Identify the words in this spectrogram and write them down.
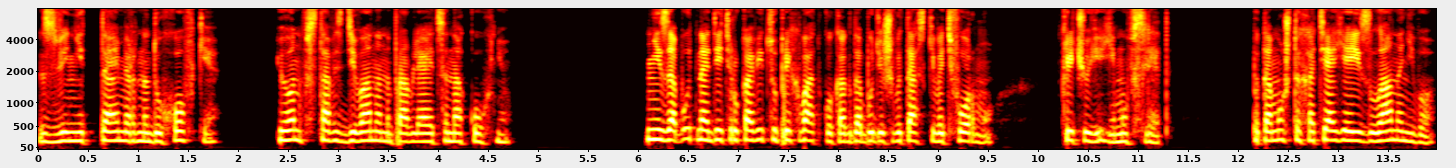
Звенит таймер на духовке, и он, встав с дивана, направляется на кухню. «Не забудь надеть рукавицу-прихватку, когда будешь вытаскивать форму», — кричу я ему вслед. Потому что, хотя я и зла на него,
